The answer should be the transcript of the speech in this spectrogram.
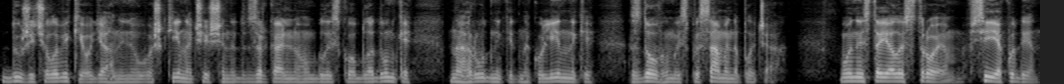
дужі чоловіки, одягнені у важкі, начищені до дзеркального блиску обладунки, нагрудники, наколінники з довгими списами на плечах. Вони стояли строєм, всі як один,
